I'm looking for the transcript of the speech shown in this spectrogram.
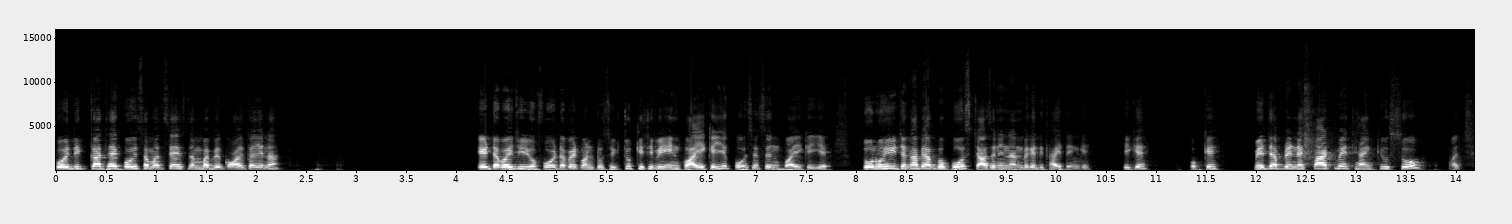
कोई दिक्कत है, कोई समस्या इस नंबर पे कॉल कर लेना। At double zero four double one two six two, किसी भी इंक्वायरी के लिए कोर्सेस इंक्वायरी के लिए। दोनों ही जगह पे आपको कोर्स चार सौ निन्यानवे के दिखाई देंगे, ठीक है? ओके मिलते अपने नेक्स्ट पार्ट में। Thank you so much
